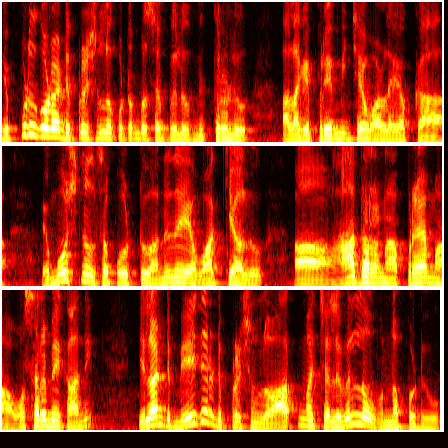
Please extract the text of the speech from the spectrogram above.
ఎప్పుడు కూడా డిప్రెషన్లో కుటుంబ సభ్యులు మిత్రులు అలాగే ప్రేమించే వాళ్ళ యొక్క ఎమోషనల్ సపోర్టు అనునయ వాక్యాలు ఆ ఆదరణ ప్రేమ అవసరమే కానీ ఇలాంటి మేజర్ డిప్రెషన్లో ఆత్మహత్య లెవెల్లో ఉన్నప్పుడు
